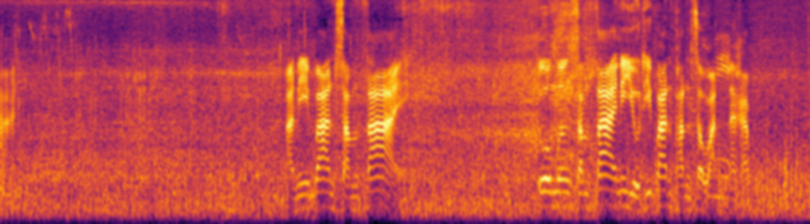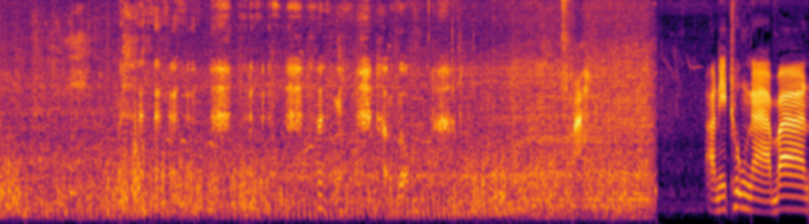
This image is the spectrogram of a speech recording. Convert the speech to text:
อ่าอันนี้บ้านซำใต้ ตัวเมืองซำใต้นี่อยู่ที่บ้านพันสวรรค์นะครับอะอันนี้ทุ่งนาบ้าน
